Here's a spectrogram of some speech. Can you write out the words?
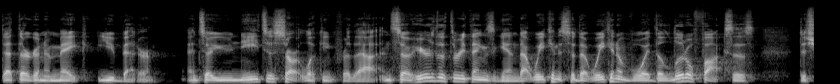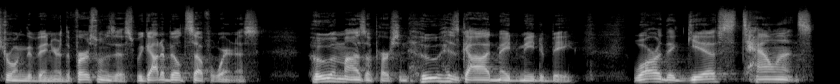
that they're going to make you better. And so you need to start looking for that. And so here's the three things again that we can, so that we can avoid the little foxes destroying the vineyard. The first one is this we got to build self awareness. Who am I as a person? Who has God made me to be? What are the gifts, talents,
